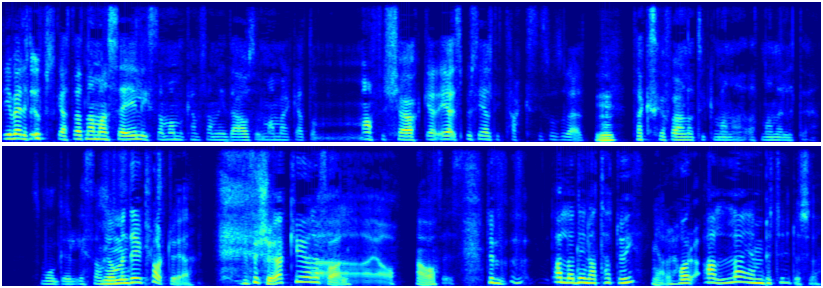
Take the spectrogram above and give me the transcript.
det är väldigt uppskattat när man säger liksom om Kamsamnida och så man märker att de, man försöker, eh, speciellt i taxis och sådär. Mm. Taxichaufförerna tycker man att man är lite smågullig. Liksom. Jo men det är klart du är. Du försöker ju i alla fall. Ja, ja, Ja. precis. Du, alla dina tatueringar, har alla en betydelse?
